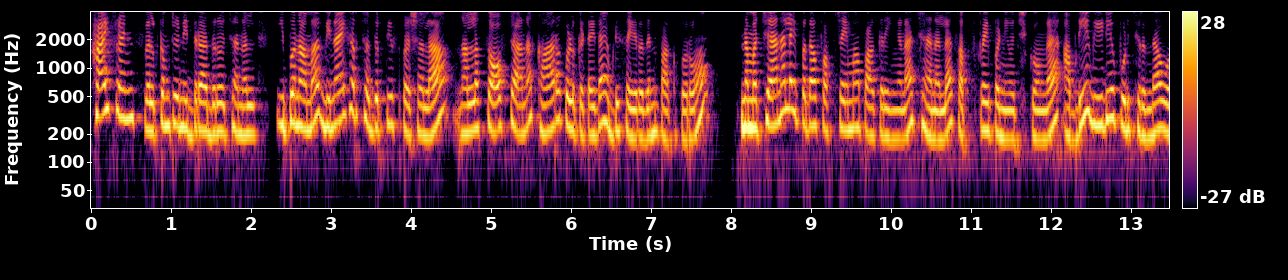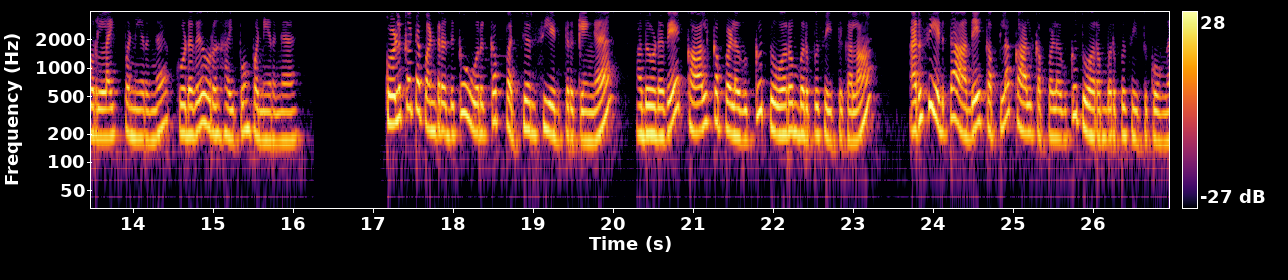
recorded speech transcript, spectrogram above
Hi friends welcome to Nithra துரோ சேனல் இப்போ நாம் விநாயகர் சதுர்த்தி ஸ்பெஷலாக நல்ல சாஃப்டான கார கொழுக்கட்டை தான் எப்படி செய்கிறதுன்னு பார்க்க போகிறோம் நம்ம சேனலை இப்போ தான் ஃபஸ்ட் டைமாக பார்க்குறீங்கன்னா சேனலை சப்ஸ்கிரைப் பண்ணி வச்சுக்கோங்க. அப்படியே வீடியோ பிடிச்சிருந்தா ஒரு லைக் பண்ணிடுங்க கூடவே ஒரு ஹைப்பும் பண்ணிடுங்க கொழுக்கட்டை பண்ணுறதுக்கு ஒரு கப் பச்சரிசி எடுத்திருக்கேங்க. அதோடவே கால் கப் அளவுக்கு துவரம்பருப்பு சேர்த்துக்கலாம். அரிசி எடுத்து அதே கப்பில் கால் கப் அளவுக்கு துவரம்பருப்பு சேர்த்துக்கோங்க.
